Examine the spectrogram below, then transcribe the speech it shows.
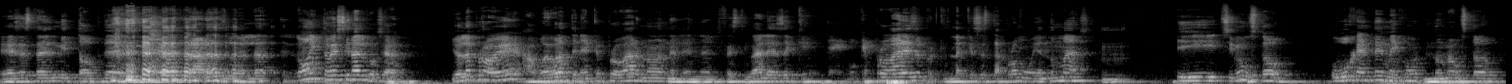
Ese está en mi top de cheves raras. la- la- No, y te voy a decir algo, o sea, yo la probé, a huevo la tenía que probar, ¿no? En el, en el festival es de que tengo que probar ese porque es la que se está promoviendo más. Ujú. Y sí me gustó. Hubo gente que me dijo, no me gustó.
